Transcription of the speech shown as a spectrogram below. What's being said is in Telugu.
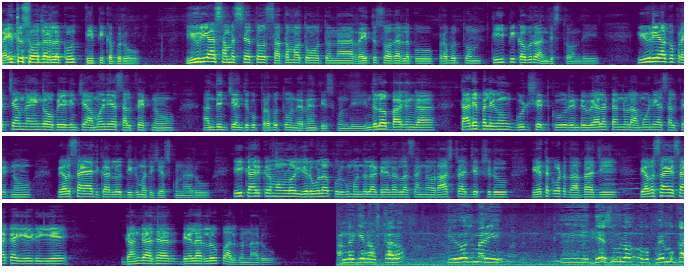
రైతు సోదరులకు తీపి కబురు. యూరియా సమస్యతో సతమతమవుతున్న రైతు సోదరులకు ప్రభుత్వం తీపి కబురు అందిస్తోంది. యూరియాకు ప్రత్యామ్నాయంగా ఉపయోగించే అమోనియా సల్ఫేట్ను అందించేందుకు ప్రభుత్వం నిర్ణయం తీసుకుంది. ఇందులో భాగంగా తాడేపల్లిగం గుడ్ షెడ్కు రెండు వేల టన్నుల అమోనియా సల్ఫేట్ను వ్యవసాయ అధికారులు దిగుమతి చేసుకున్నారు. ఈ కార్యక్రమంలో ఎరువుల పురుగుమందుల డీలర్ల సంఘం రాష్ట్ర అధ్యక్షుడు ఈతకోట దాదాజీ వ్యవసాయ శాఖ ఏడీఏ గంగాధర్ డీలర్లు పాల్గొన్నారు. అందరికీ నమస్కారం. ఈరోజు మరి ఈ దేశంలో ఒక ప్రముఖ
